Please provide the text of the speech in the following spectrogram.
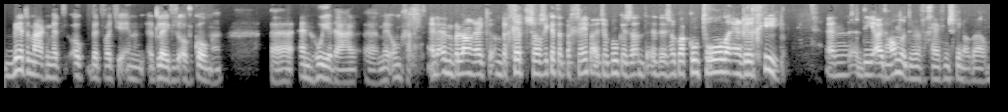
meer te maken met, ook met wat je in het leven is overkomen. Uh, en hoe je daar uh, mee omgaat. En een belangrijk begrip, zoals ik het heb begrepen uit jouw boek, is dat er is ook wel controle en regie. En die uit handen durven geven misschien ook wel.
